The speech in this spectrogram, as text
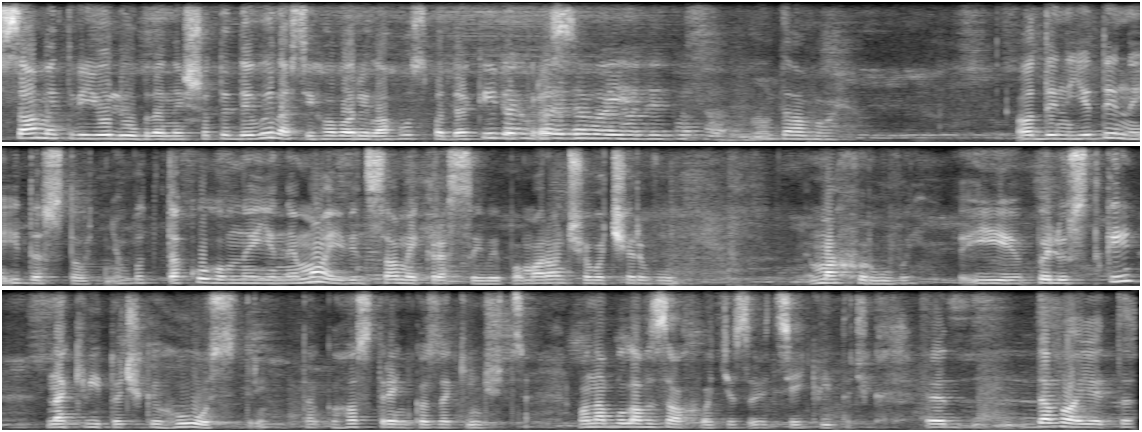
Саме твій улюблений, що ти дивилась і говорила, господи, який він Так красивий. давай один посадимо. Ну давай. Один єдиний і достатньо, бо такого в неї немає. Він самий красивий, помаранчево-червоний, махровий. І пелюстки на квіточки гострі, так гостренько закінчуються. Вона була в захваті з цієї квіточки. Е, давай этот,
